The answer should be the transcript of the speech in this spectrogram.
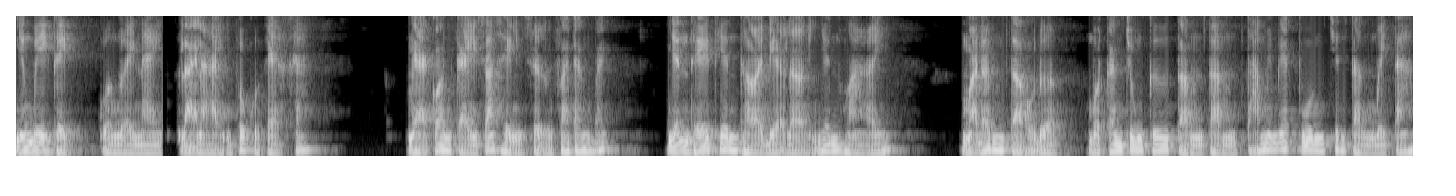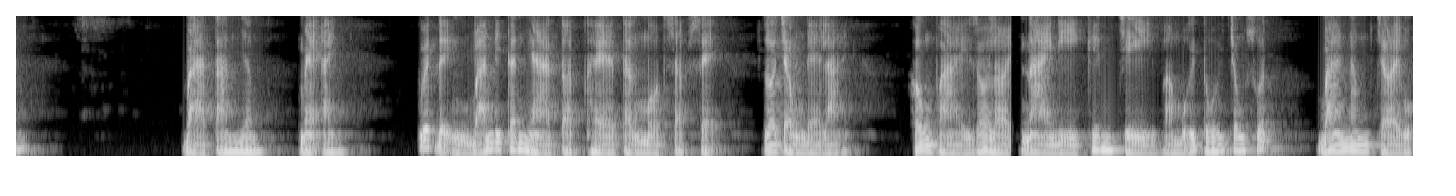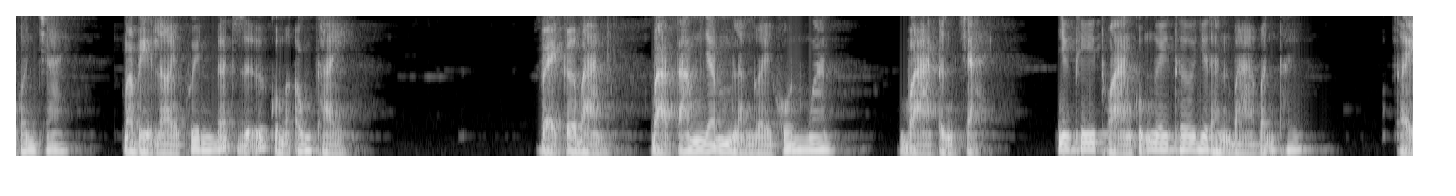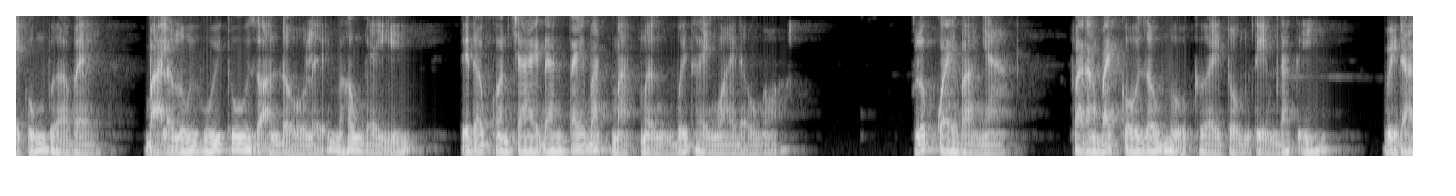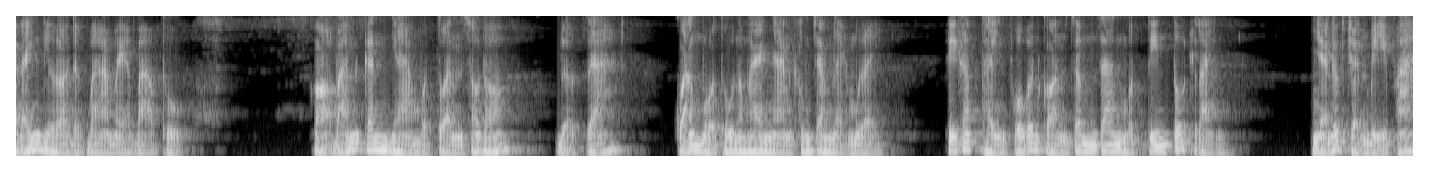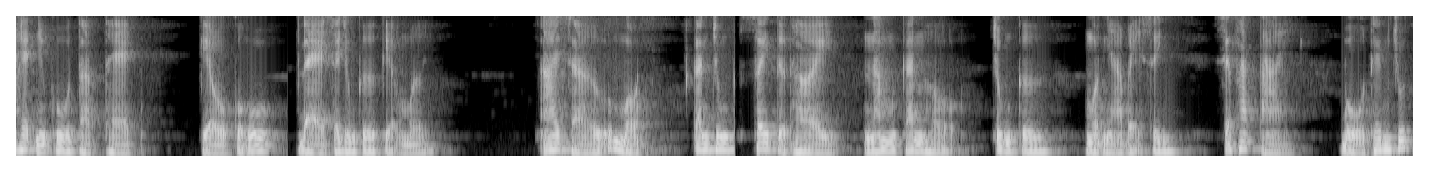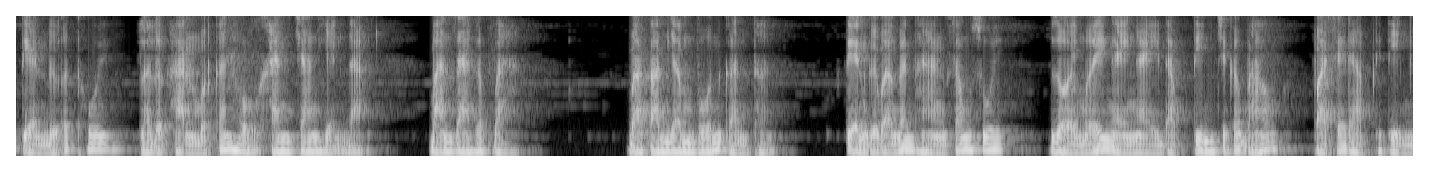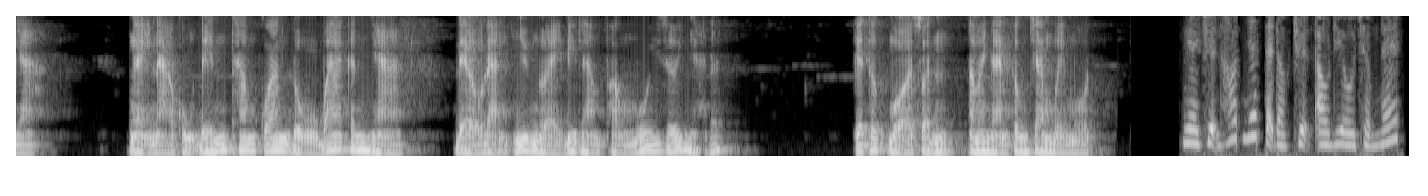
Nhưng bi kịch của người này lại là hạnh phúc của kẻ khác. Mẹ con cảnh sát hình sự pha đăng bách, nhân thế thiên thời địa lợi nhân hòa ấy, mà đâm tạo được một căn chung cư tầm tầm 80 mét vuông trên tầng 18. Bà Tam Nhâm, mẹ anh, quyết định bán đi căn nhà tập thể tầng 1 sập sệ do chồng để lại, không phải do lời nài nỉ kiên trì và mỗi tối trong suốt 3 năm trời của con trai, mà vì lời khuyên đất giữ của một ông thầy. Về cơ bản Bà Tam Nhâm là người khôn ngoan Và từng trải. Nhưng thi thoảng cũng ngây thơ như đàn bà vẫn thấy. Thầy cũng vừa về, Bà là lối húi thu dọn đồ lễ mà không để ý Đến ông con trai đang tay bắt mặt mừng với thầy ngoài đầu ngõ. Lúc quay vào nhà Và đang bách cố giấu nụ cười tủm tìm đắc ý, Vì đã đánh lừa được bà mẹ bảo thủ. Họ bán căn nhà một tuần sau đó, Được giá Quãng mùa thu năm 2010 Khi khắp thành phố vẫn còn dâm gian một tin tốt lành Nhà nước chuẩn bị phá hết những khu tập thể kiểu cũ để xây chung cư kiểu mới. Ai sở hữu một căn chung xây từ thời 5 căn hộ chung cư, một nhà vệ sinh sẽ phát tài bổ thêm chút tiền nữa thôi là được hẳn một căn hộ khang trang hiện đại, bán ra gấp bà bà Tam Nhâm vốn cẩn thận, Tiền gửi vào ngân hàng xong xuôi, Rồi mới ngày ngày đọc tin trên các báo Và xe đạp đi tìm nhà. Ngày nào cũng đến tham quan đủ ba căn nhà, Đều đặn như người đi làm phòng môi giới nhà đất. Kết thúc mùa xuân năm 2011 Nghe chuyện hot nhất tại đọc audio.net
